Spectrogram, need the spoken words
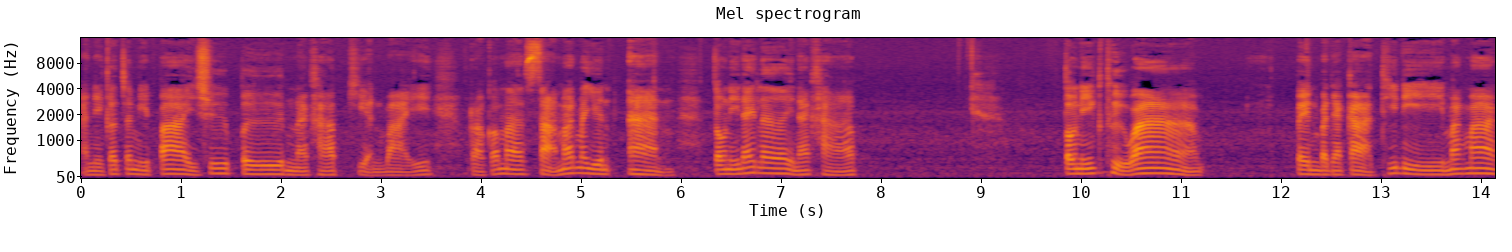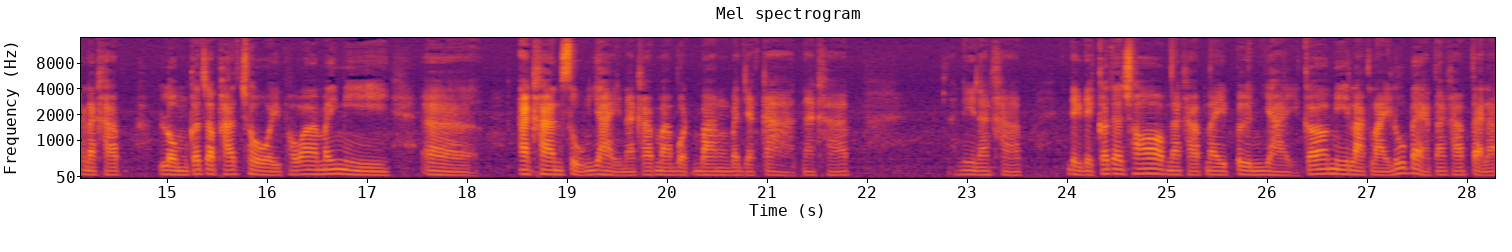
อันนี้ก็จะมีป้ายชื่อปืนนะครับ เขียนไว้ เราก็มาสามารถมายืนอ่าน ตรงนี้ได้เลยนะครับ ตรงนี้ถือว่าเป็นบรรยากาศที่ดีมาก ๆนะครับ ลมก็จะพัดโชย เพราะว่าไม่มีออาคารสูงใหญ่นะครับ มาบดบังบรรยากาศนะครับ นี่นะครับ เด็กๆก็จะชอบนะครับในปืนใหญ่ก็มีหลากหลายรูปแบบนะครับ แต่ละ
